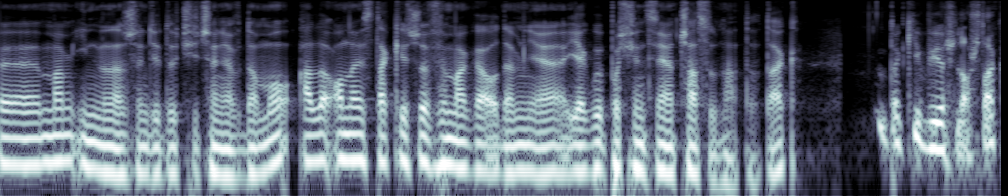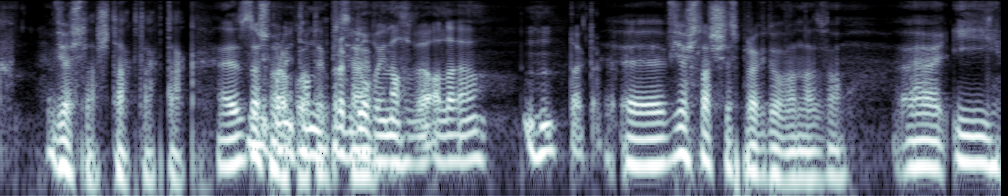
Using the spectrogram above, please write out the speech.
e, mam inne narzędzie do ćwiczenia w domu, ale ono jest takie, że wymaga ode mnie jakby poświęcenia czasu na to, tak? Taki wioślarz, tak? Wioślarz, tak, tak, tak. W zeszłym nie tym prawidłowej nazwy, ale mhm, tak, tak. Wioślarz jest prawidłową nazwą. I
